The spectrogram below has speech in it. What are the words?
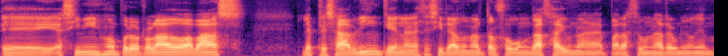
Eh, asimismo, por otro lado, Abbas le expresa a Blinken la necesidad de un alto al fuego en Gaza y una, para hacer una reunión en,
